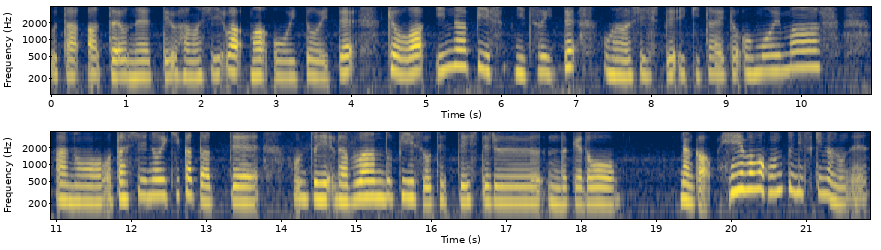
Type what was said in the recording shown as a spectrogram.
歌あったよねっていう話はまあ置いといて。今日はインナーピースについてお話ししていきたいと思います。あの私の生き方って本当にラブピースを徹底してるんだけどなんか平和が本当に好きなのね。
